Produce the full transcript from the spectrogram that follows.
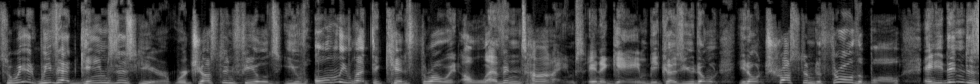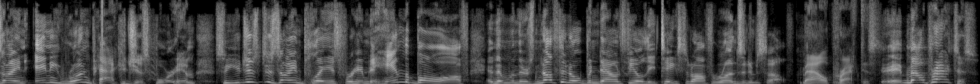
So we, we've had games this year where Justin Fields, you've only let the kid throw it 11 times in a game because you don't you don't trust him to throw the ball, and you didn't design any run packages for him. So you just designed plays for him to hand the ball off, and then when there's nothing open downfield, he takes it off and runs it himself. Malpractice. Eh, malpractice.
